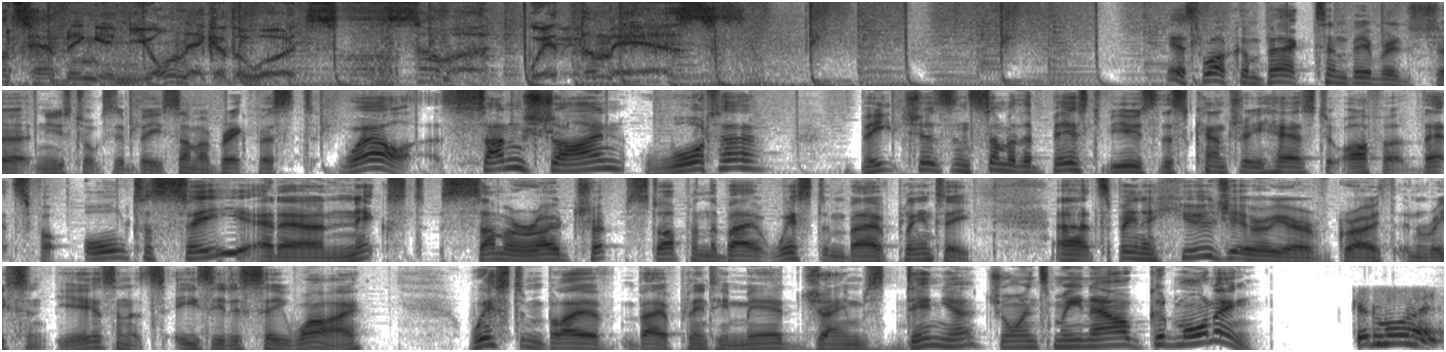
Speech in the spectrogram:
what's happening in your neck of the woods. Summer with the Mayors. Yes, welcome back. Tim Beveridge, uh, News Talk ZB Summer Breakfast. Well, sunshine, water, beaches, and some of the best views this country has to offer. That's for all to see at our next summer road trip stop in the Bay, Western Bay of Plenty. Uh, it's been a huge area of growth in recent years, and it's easy to see why. Western Bay of, Bay of Plenty Mayor James Denyer joins me now. Good morning. Good morning.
